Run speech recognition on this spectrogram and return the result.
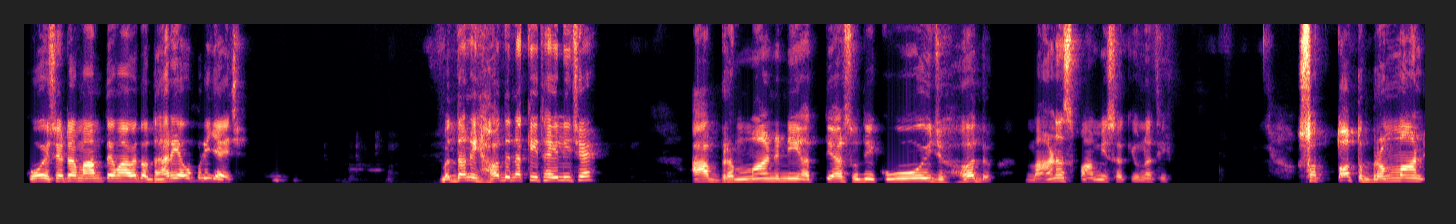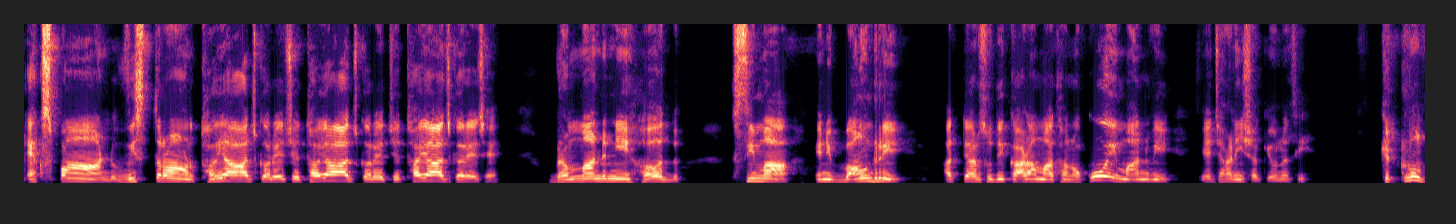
કોઈ શેઢામાં આમ તેમ આવે તો ધારિયા ઉપડી જાય છે. બધાની હદ નક્કી થયેલી છે? આ બ્રહ્માંડની અત્યાર સુધી કોઈ જ હદ માણસ પામી શક્યું નથી. સતત બ્રહ્માંડ એક્સપાન્ડ, વિસ્તરણ થયા જ કરે છે, થયા જ કરે છે, થયા જ કરે છે. બ્રહ્માંડની હદ સીમા એની બાઉન્ડ્રી અત્યાર સુધી કાળા માથાનો કોઈ માનવી એ જાણી શક્યો નથી. કેટલું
